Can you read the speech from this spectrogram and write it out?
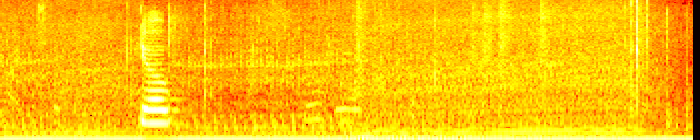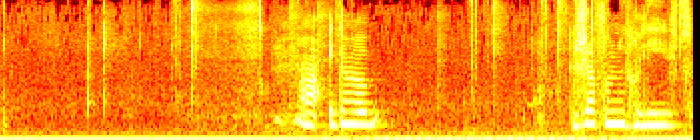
Ja, ik ga stoppen. Yo. Ah, ik ben wel... Is Rafa nu geliefd?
